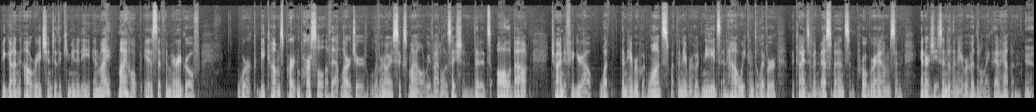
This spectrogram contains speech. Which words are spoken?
begun outreach into the community. And my, my hope is that the Marygrove work becomes part and parcel of that larger Livernois Six Mile revitalization, that it's all about trying to figure out what the neighborhood wants, what the neighborhood needs, and how we can deliver the kinds of investments and programs and energies into the neighborhood that'll make that happen. Yeah.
